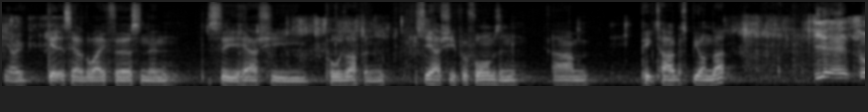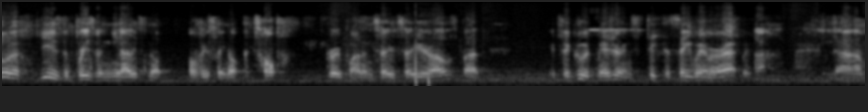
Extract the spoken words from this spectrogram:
you know get this out of the way first, and then see how she pulls up and see how she performs, and um, pick targets beyond that? Yeah, sort of use the Brisbane. You know, it's not obviously not the top Group One and Two two year olds, but it's a good measure and stick to see where we're at with her. And um,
